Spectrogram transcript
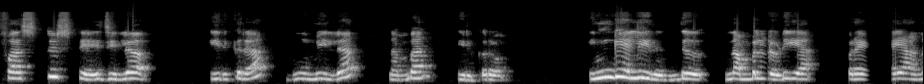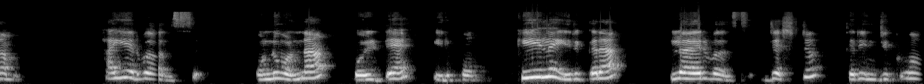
ஃபர்ஸ்ட் ஸ்டேஜ்ல இருக்கிற பூமியில நம்ம இருக்கிறோம். இங்கிலிருந்து நம்மளுடைய பிரயாணம் ஹையர் வேர்ல்ஸ் ஒண்ணு ஒன்னா போயிட்டே இருப்போம். கீழே இருக்கிற லோயர் வேர்ல்ஸ் ஜஸ்ட் தெரிஞ்சுக்கும்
